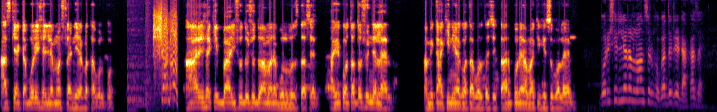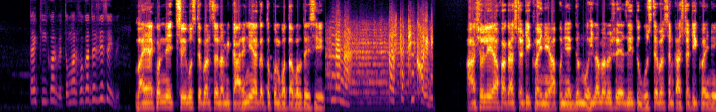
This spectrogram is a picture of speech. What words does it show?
আজকে একটা বরিশাইলে মশলা নিয়ে কথা বলব। আর সাকিব ভাই শুধু শুধু আমারে ভুল বুঝতেছেন। আগে কথা তো শুনেলেন আমি কাকি নিয়ে কথা বলতেছি তারপরে আমাকে কিছু বলেন। বরিশালের লঞ্চের হোগা ধরিয়ে ডাকা যায়। তাই কি করবে? তোমার হোগা ধরিয়ে যাইবে? ভাই এখন নিশ্চয়ই বুঝতে পারছেন আমি কারে নিয়ে এতক্ষণ কথা বলতেছি। আসলে আফা কাজটা ঠিক হয়নি। আপনি একজন মহিলা মানুষ হয়ে যেহেতু বুঝতে পারছেন কাজটা ঠিক হয়নি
